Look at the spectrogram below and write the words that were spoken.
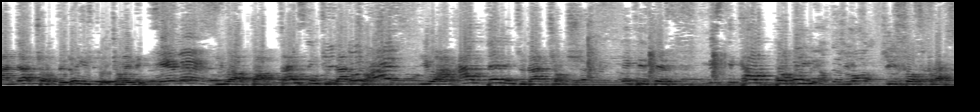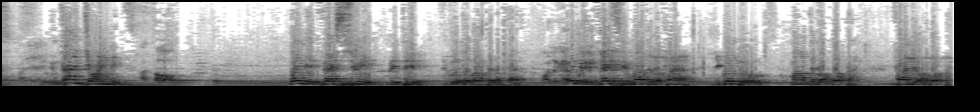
And that church, they don't used to join it. Amen. You are baptized into that church. You are added into that church. It is the mystical body of the Lord Jesus Christ. You can't join it. At all. When they vex you in Redeem, you go to mountain of fire. When they vex you in mountain of fire, you go to mountain of water, valley of water.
